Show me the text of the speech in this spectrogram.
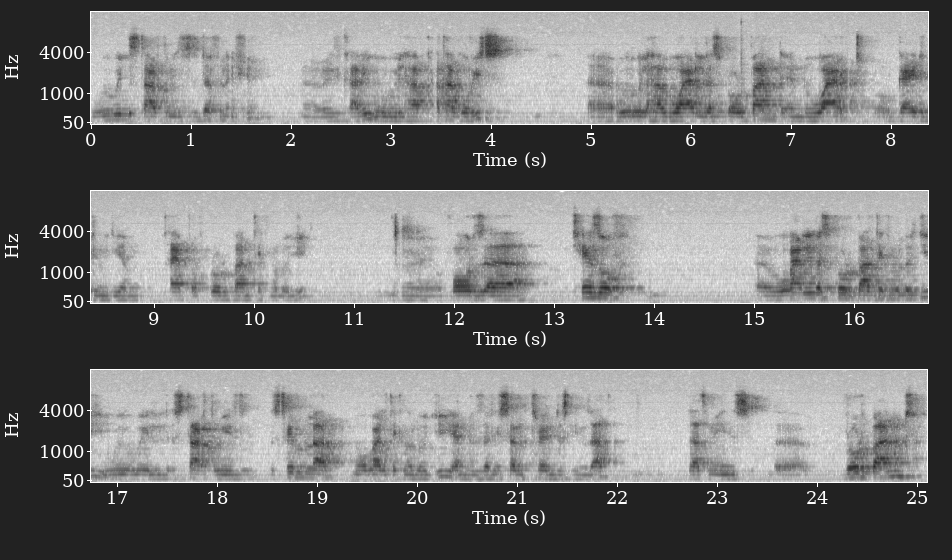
We will start with this definition. Uh, basically, we will have categories. Uh, we will have wireless broadband and wired or guided medium type of broadband technology. Uh, for the case of wireless broadband technology, we will start with cellular mobile technology and the recent trends in that. That means uh, broadband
